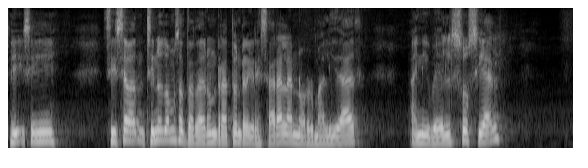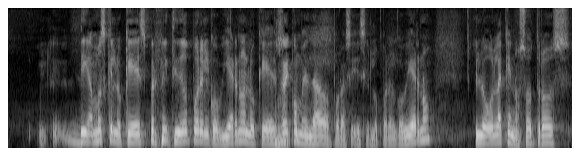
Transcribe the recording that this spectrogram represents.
Sí, sí. Sí, sí nos vamos a tardar un rato en regresar a la normalidad a nivel social. Digamos que lo que es permitido por el gobierno, lo que es recomendado, por así decirlo, por el gobierno, y luego la que nosotros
